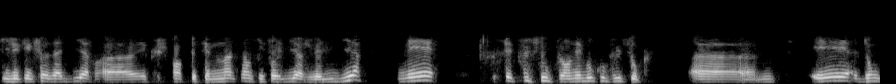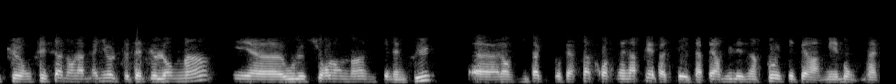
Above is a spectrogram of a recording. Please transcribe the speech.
si j'ai quelque chose à dire euh, et que je pense que c'est maintenant qu'il faut le dire je vais lui dire mais c'est plus souple on est beaucoup plus souple euh, et donc euh, on fait ça dans la bagnole peut-être le lendemain et euh, ou le surlendemain je sais même plus euh, alors je dis pas qu'il faut faire ça trois semaines après parce que tu as perdu les infos etc mais bon bref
